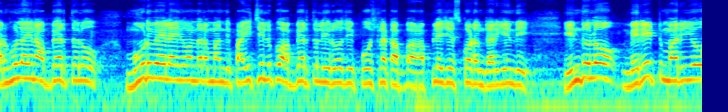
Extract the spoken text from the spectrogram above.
అర్హులైన అభ్యర్థులు మూడు వేల ఐదు వందల మంది పైచీలకు అభ్యర్థులు ఈరోజు ఈ పోస్టులకు అప్లై చేసుకోవడం జరిగింది. ఇందులో మెరిట్ మరియు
